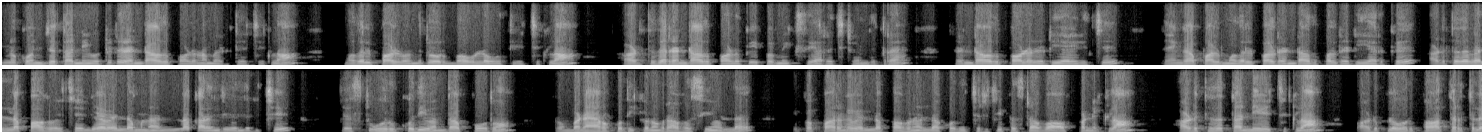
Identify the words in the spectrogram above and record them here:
இன்னும் கொஞ்சம் தண்ணி விட்டுட்டு ரெண்டாவது பாலும் நம்ம எடுத்து வச்சுக்கலாம். முதல் பால் வந்துட்டு ஒரு பவுலில் ஊற்றி வச்சுக்கலாம். அடுத்ததாக ரெண்டாவது பாலுக்கு இப்போ மிக்ஸி அரைச்சிட்டு வந்துக்கிறேன். ரெண்டாவது பால் ரெடி ஆயிடுச்சு. தேங்காய் பால் முதல் பால் ரெண்டாவது பால் ரெடியாக இருக்குது அடுத்ததாக வெள்ளை வச்சேன் இல்லையா? வெள்ளமும் நல்லா கரைஞ்சி வந்துடுச்சு. ஜஸ்ட் ஒரு கொதி வந்தால் போதும். ரொம்ப நேரம் கொதிக்கணுங்கிற அவசியம் இல்லை. இப்போ பாருங்கள் வெள்ளைப்பாகு நல்லா கொதிச்சிருச்சு. இப்போ ஸ்டவ்வை ஆஃப் பண்ணிக்கலாம். அடுத்தது தண்ணி வச்சுக்கலாம். அடுப்பில் ஒரு பாத்திரத்தில்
